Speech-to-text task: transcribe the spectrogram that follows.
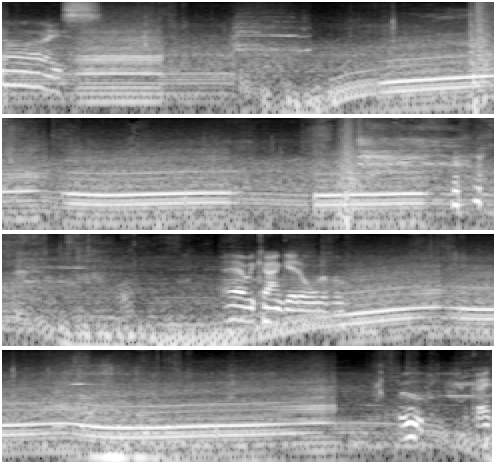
nice. yeah, we can't get all of them. Ooh, okay.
